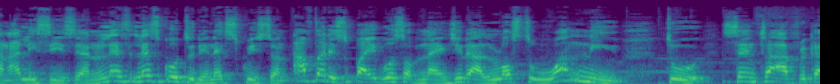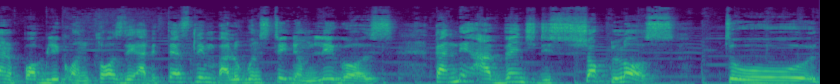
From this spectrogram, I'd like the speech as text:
analysis. And let's let's go to the next question. After the Super Eagles of Nigeria lost 1 0 to Central African Republic on Thursday at the Teslim Balogun Stadium, Lagos, can they avenge the shock loss to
